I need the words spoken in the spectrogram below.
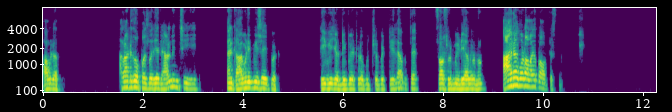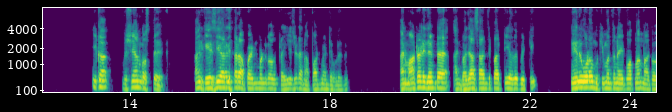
గారు అలాంటిదో పది పదిహేను ఏళ్ళ నుంచి ఆయన కామెడీ పీస్ అయిపోయాడు. టీవీ డిబేట్లో కూర్చోబెట్టి లేకపోతే సోషల్ మీడియాలోను ఆయన కూడా అలాగే ప్రవర్తిస్తుంది ఇక విషయానికి వస్తే ఆయన కేసీఆర్ గారు అపాయింట్మెంట్ కోసం ట్రై చేశాడు ఆయన అపార్ట్మెంట్ ఇవ్వలేదు. ఆయన మాట్లాడేది అంటే ఆయన ప్రజాశాంతి పార్టీ ఏదో పెట్టి నేను కూడా ముఖ్యమంత్రిని అయిపోతున్నాను నాకు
